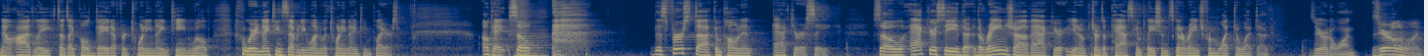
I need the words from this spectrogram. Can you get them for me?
Now oddly since i pulled data for 2019 well we're in 1971 with 2019 players. Okay so this first uh, component accuracy so accuracy, the the range of accurate, you know, in terms of pass completion, is going to range from what to what, Doug? Zero to one. Zero to one.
